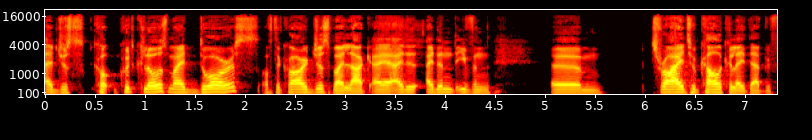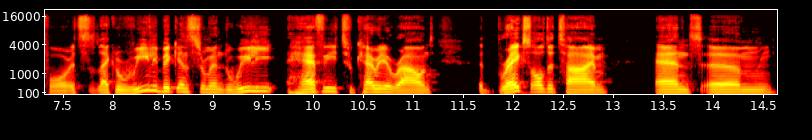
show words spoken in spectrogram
I just co- could close my doors of the car just by luck. I I, I didn't even um, try to calculate that before. It's like a really big instrument, really heavy to carry around. It breaks all the time, and um,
